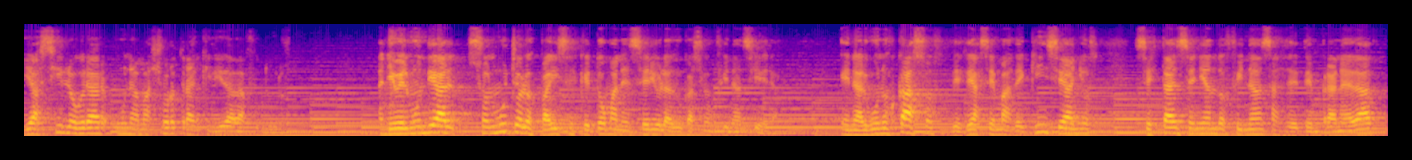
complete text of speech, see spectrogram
y así lograr una mayor tranquilidad a futuro. A nivel mundial, son muchos los países que toman en serio la educación financiera. En algunos casos, desde hace más de 15 años, se está enseñando finanzas de temprana edad,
